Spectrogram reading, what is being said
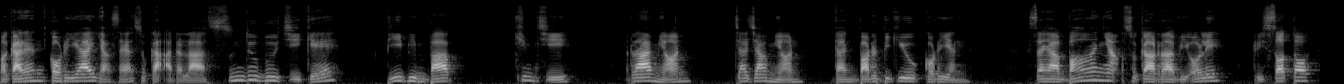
Makanan Korea yang saya suka adalah sundubu jjigae, bibimbap, kimchi, ramen, jajangmyeon, dan barbecue Korean. Saya banyak suka ravioli, risotto,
